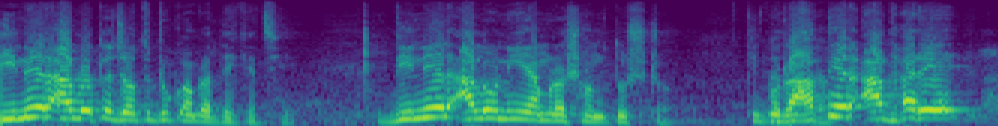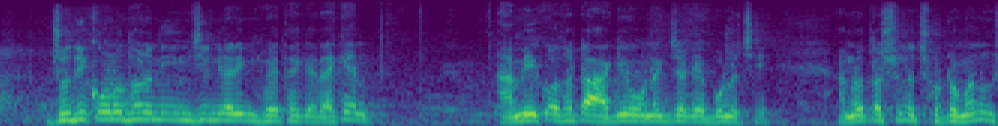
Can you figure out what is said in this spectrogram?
দিনের আলোতে যতটুকু আমরা দেখেছি দিনের আলো নিয়ে আমরা সন্তুষ্ট। কিন্তু রাতের আধারে যদি কোনো ধরনের ইঞ্জিনিয়ারিং হয়ে থাকে দেখেন আমি এই কথাটা আগে অনেক জায়গায় বলেছি আমরা তো আসলে ছোট মানুষ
